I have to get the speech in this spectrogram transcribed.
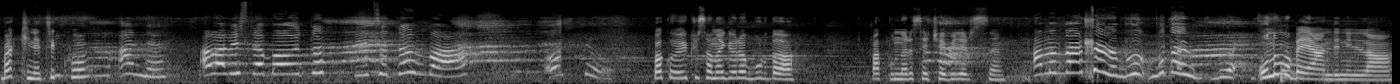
Bak kinetik kum. Anne. Ama bizde burada bir sütun var. Bak Öykü sana göre burada. Bak bunları seçebilirsin. Sana bu, bu da bu. Onu mu beğendin illa?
